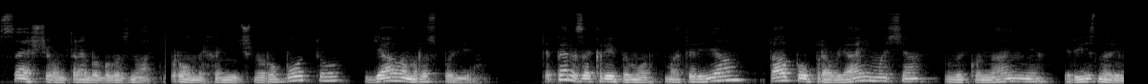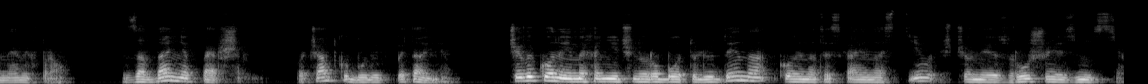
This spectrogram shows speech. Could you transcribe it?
Все, що вам треба було знати про механічну роботу, я вам розповів. Тепер закріпимо матеріал та поуправляємося в виконанні різнорівневих вправ. Завдання перше. Спочатку будуть питання. Чи виконує механічну роботу людина, коли натискає на стіл, що не зрушує з місця?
